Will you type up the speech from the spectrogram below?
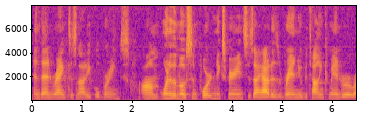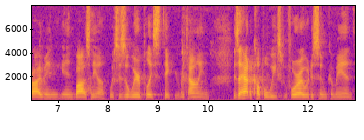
and then rank does not equal brains. Um, one of the most important experiences I had as a brand new battalion commander arriving in Bosnia, which is a weird place to take your battalion, is I had a couple weeks before I would assume command.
